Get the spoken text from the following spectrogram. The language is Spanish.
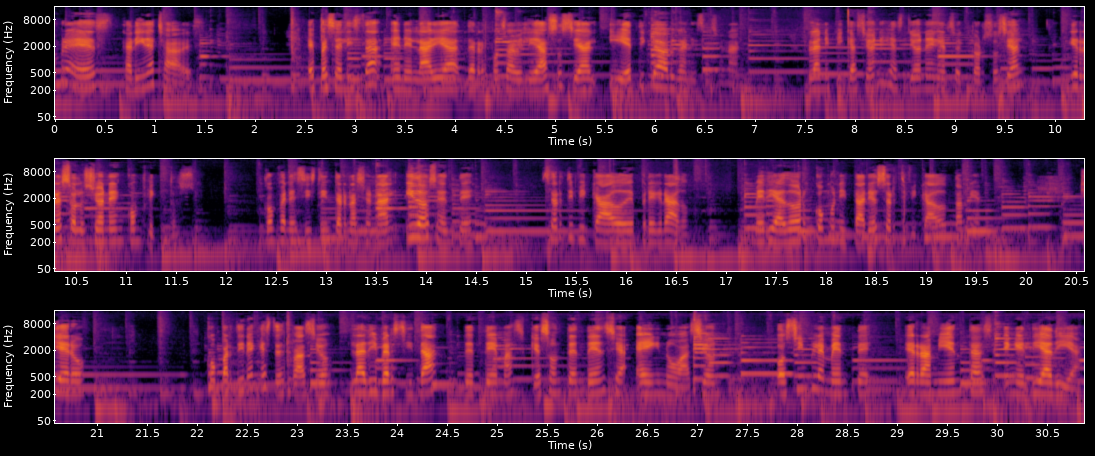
nombre es Karina Chávez, especialista en el área de responsabilidad social y ética organizacional, planificación y gestión en el sector social y resolución en conflictos, conferencista internacional y docente certificado de pregrado, mediador comunitario certificado también. Quiero compartir en este espacio la diversidad de temas que son tendencia e innovación o simplemente herramientas en el día a día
